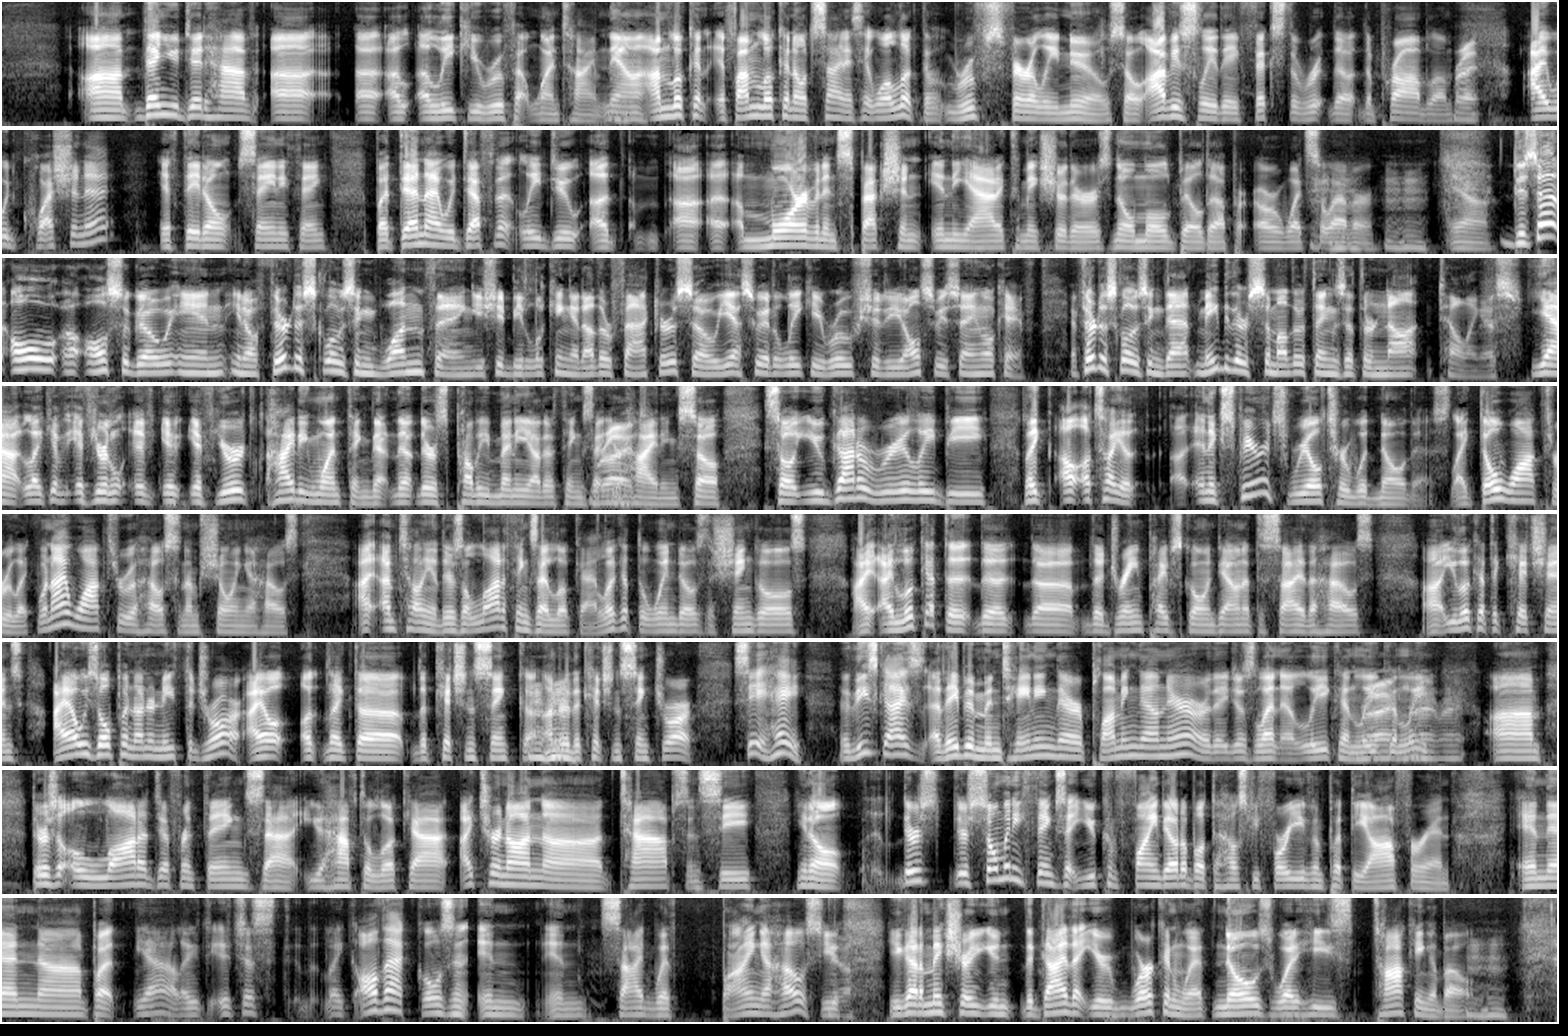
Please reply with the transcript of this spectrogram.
um, then you did have uh, a, a, a leaky roof at one time. Now Mm-hmm. I'm looking. If I'm looking outside, I say, well, look, the roof's fairly new, so obviously they fixed the the, the problem. Right. I would question it if they don't say anything, but then I would definitely do a, a, a more of an inspection in the attic to make sure there is no mold buildup or, or whatsoever. Mm-hmm, Yeah. Does that all uh, also go in? You know, if they're disclosing one thing, you should be looking at other factors. So, yes, we had a leaky roof. Should you also be saying, okay, if, if they're disclosing that, maybe there's some other things that they're not telling us? Yeah, like if, if you're if, if if you're hiding one thing, that, that there's probably many other things that Right. you're hiding. So so you got to really be like I'll, I'll tell you, uh, an experienced realtor would know this. Like they'll walk through. Like when I walk through a house and I'm showing a house, I, I'm telling you, there's a lot of things I look at. I look at the windows, the shingles. I, I look at the, the the the drain pipes going down at the side of the house. Uh, you look at the kitchens. I always open underneath the drawer. I uh, like the the kitchen sink uh, under the kitchen sink drawer. See, hey, are these guys have they been maintaining their plumbing down there, or are they just letting it leak and leak Right, and leak? right, Um, there's a lot of different things that you have to look at. I turn on uh, taps and see, you know, there's there's so many things that you can find out about the house before you even put the offer in, and then, uh, but yeah, like it just like all that goes in, in inside with buying a house. You you got to make sure you the guy that you're working with knows what he's talking about.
